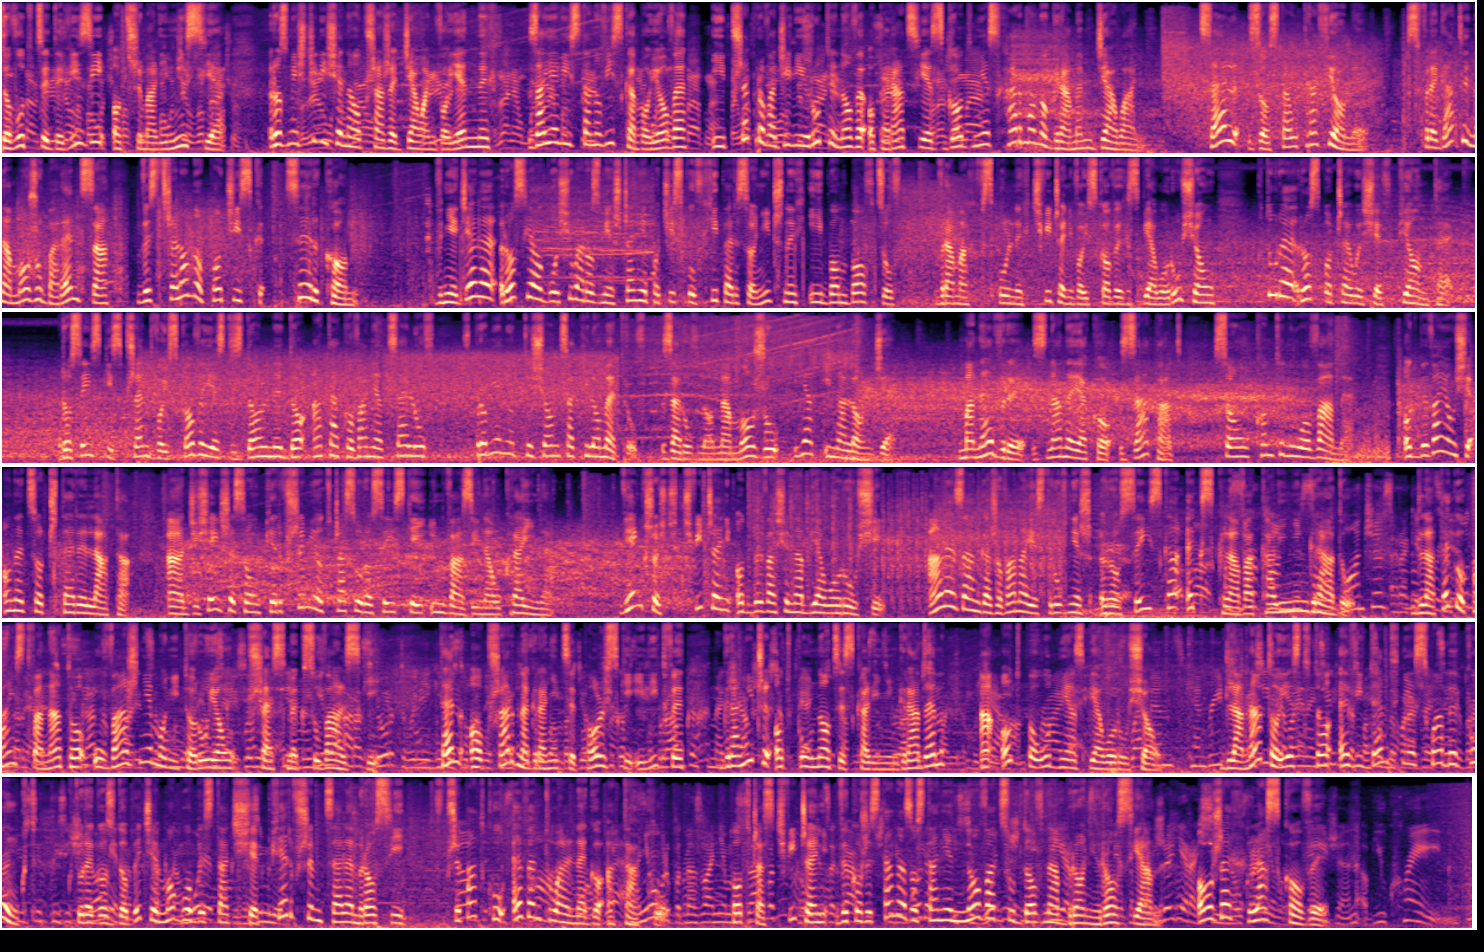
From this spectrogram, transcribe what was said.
Dowódcy dywizji otrzymali misję. Rozmieścili się na obszarze działań wojennych, zajęli stanowiska bojowe i przeprowadzili rutynowe operacje zgodnie z harmonogramem działań. Cel został trafiony. Z fregaty na Morzu Barentsa wystrzelono pocisk Cyrkon. W niedzielę Rosja ogłosiła rozmieszczenie pocisków hipersonicznych i bombowców w ramach wspólnych ćwiczeń wojskowych z Białorusią, które rozpoczęły się w piątek. Rosyjski sprzęt wojskowy jest zdolny do atakowania celów w promieniu tysiąca kilometrów, zarówno na morzu, jak i na lądzie. Manewry, znane jako Zapad, są kontynuowane. Odbywają się one co cztery lata, a dzisiejsze są pierwszymi od czasu rosyjskiej inwazji na Ukrainę. Większość ćwiczeń odbywa się na Białorusi, ale zaangażowana jest również rosyjska eksklawa Kaliningradu. Dlatego państwa NATO uważnie monitorują przesmyk suwalski. Ten obszar na granicy Polski i Litwy graniczy od północy z Kaliningradem, a od południa z Białorusią. Dla NATO jest to ewidentnie słaby punkt, którego zdobycie mogłoby stać się pierwszym celem Rosji przypadku ewentualnego ataku. Podczas ćwiczeń wykorzystana zostanie nowa cudowna broń Rosjan orzech laskowy.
